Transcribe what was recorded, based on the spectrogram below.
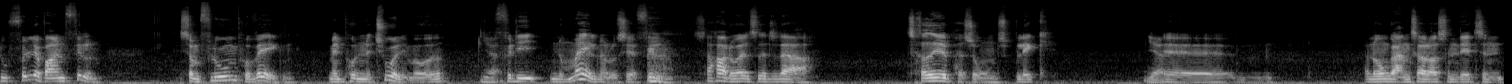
du følger bare en film, som fluen på væggen, men på en naturlig måde. ja, Fordi normalt, når du ser film, så har du altid det der tredje persons blik, ja, Øh, og nogle gange så er der også sådan lidt sådan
